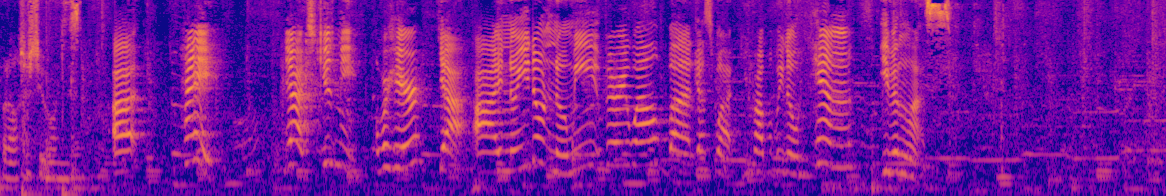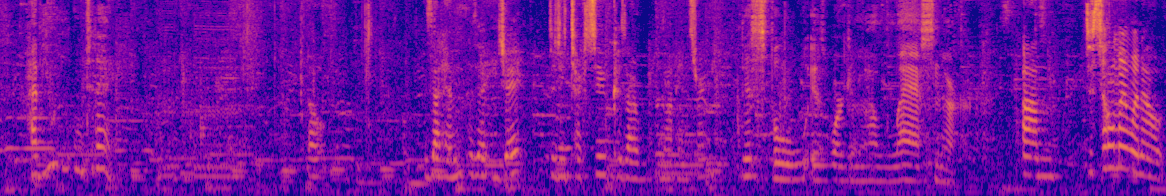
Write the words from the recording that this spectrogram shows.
What else is she doing this? Uh! Yeah, excuse me. Over here? Yeah, I know you don't know me very well, but guess what? You probably know him even less. Have you eaten today? Oh. Is that him? Is that EJ? Did he text you? Because I'm not answering. This fool is working my last nerve. Um, just tell him I went out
